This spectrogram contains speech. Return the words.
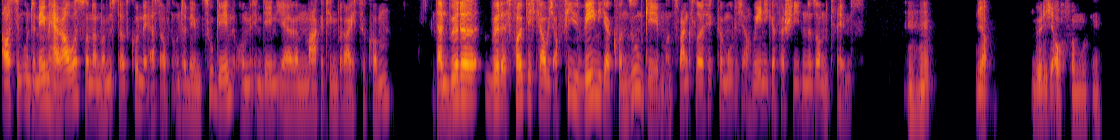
aus dem Unternehmen heraus, sondern man müsste als Kunde erst auf ein Unternehmen zugehen, um in den ihren Marketingbereich zu kommen, dann würde, würde es folglich, glaube ich, auch viel weniger Konsum geben und zwangsläufig vermutlich auch weniger verschiedene Sonnencremes. Mhm. Ja. Würde ich auch vermuten.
